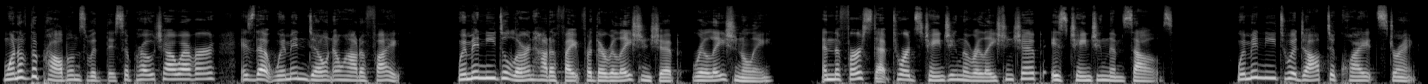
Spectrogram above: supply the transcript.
One of the problems with this approach, however, is that women don't know how to fight. Women need to learn how to fight for their relationship relationally. And the first step towards changing the relationship is changing themselves. Women need to adopt a quiet strength.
